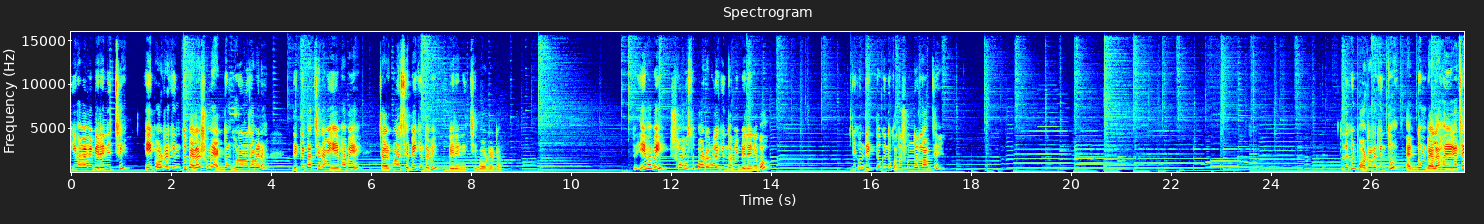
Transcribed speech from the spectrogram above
কীভাবে আমি বেলে নিচ্ছি। এই পরোটা কিন্তু বেলার সময় একদম ঘোরানো যাবে না। দেখতেই পাচ্ছেন আমি এইভাবে চারকোনার শেপেই কিন্তু আমি বেলে নিচ্ছি পরোটাটা। তো এইভাবেই সমস্ত পরোটাগুলো কিন্তু আমি বেলে নেব। দেখুন দেখতেও কিন্তু কত সুন্দর লাগছে। তো দেখুন, পরোটাটা কিন্তু একদম বেলা হয়ে গেছে।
